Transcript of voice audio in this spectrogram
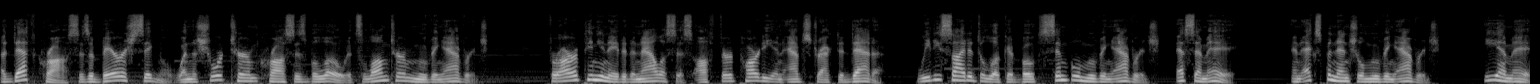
a death cross is a bearish signal when the short-term crosses below its long-term moving average. For our opinionated analysis off third-party and abstracted data, we decided to look at both simple moving average, SMA, and exponential moving average, EMA.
